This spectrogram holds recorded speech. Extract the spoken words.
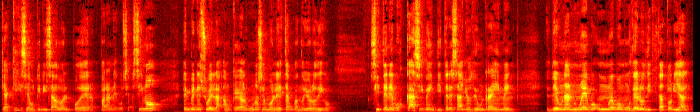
que aquí se ha utilizado el poder para negociar. Si no, en Venezuela, aunque algunos se molestan cuando yo lo digo, si tenemos casi 23 años de un régimen, de una nuevo, un nuevo modelo dictatorial,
